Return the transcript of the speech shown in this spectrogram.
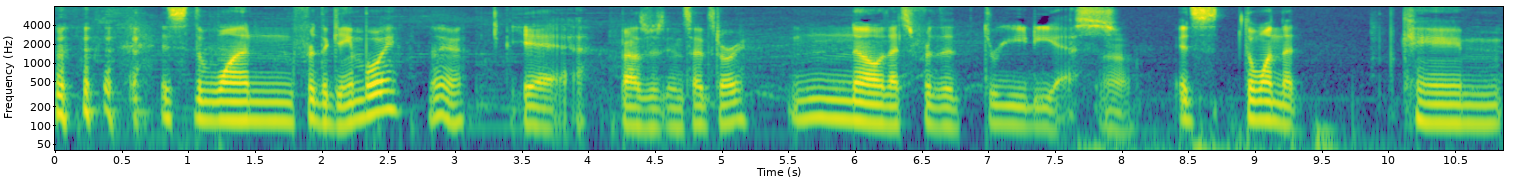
it's the one for the Game Boy. Oh yeah. Yeah. Bowser's Inside Story. No, that's for the 3DS. Oh. It's the one that came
